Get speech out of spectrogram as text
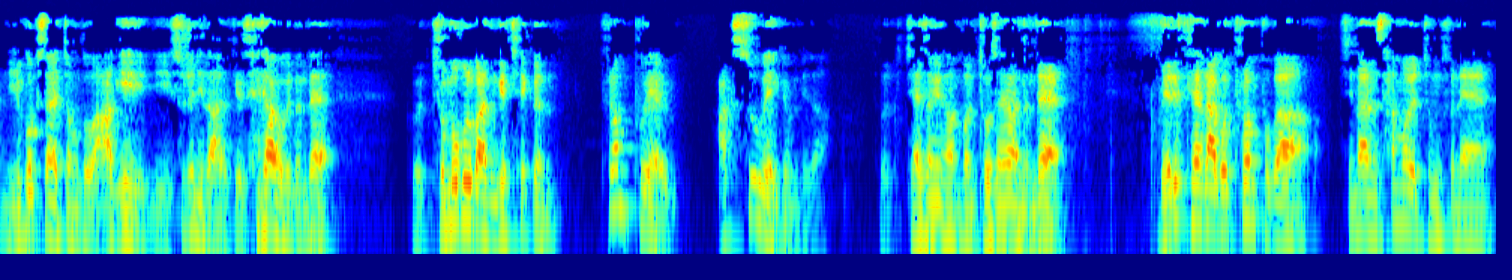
한 7살 정도 아기 수준이다 이렇게 생각하고 있는데 그 주목을 받은 게 최근 트럼프의 악수 외교입니다. 재성이 한번 조사해 왔는데 메르켈하고 트럼프가 지난 3월 중순에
